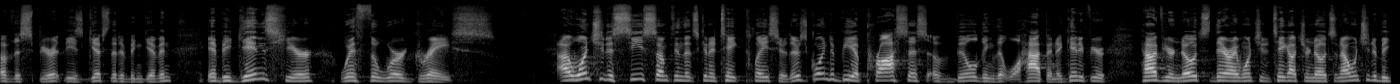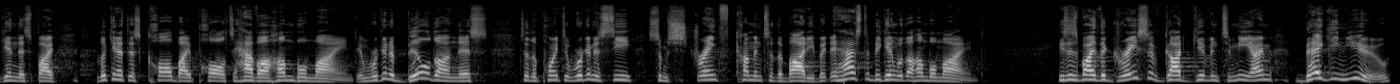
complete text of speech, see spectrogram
of the Spirit, these gifts that have been given, it begins here with the word grace. I want you to see something that's going to take place here. There's going to be a process of building that will happen. Again, if you have your notes there, I want you to take out your notes, and I want you to begin this by looking at this call by Paul to have a humble mind. And we're going to build on this to the point that we're going to see some strength come into the body, but it has to begin with a humble mind. He says, By the grace of God given to me, I'm begging you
